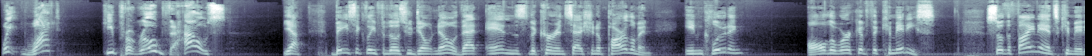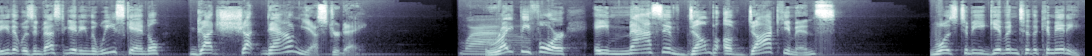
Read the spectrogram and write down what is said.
Wait, what? He prorogued the House? Yeah, basically, for those who don't know, that ends the current session of Parliament, including all the work of the committees. So the Finance Committee that was investigating the WE scandal got shut down yesterday Wow. right before a massive dump of documents was to be given to the committee.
